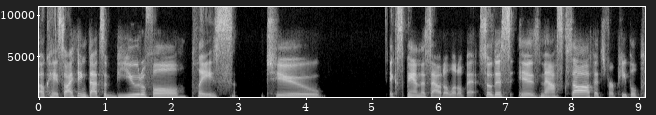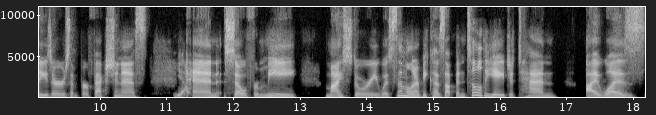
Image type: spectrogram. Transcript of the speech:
Okay. So I think that's a beautiful place to expand this out a little bit. So this is masks off. It's for people pleasers and perfectionists. Yeah. And so for me, my story was similar because up until the age of 10, I was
